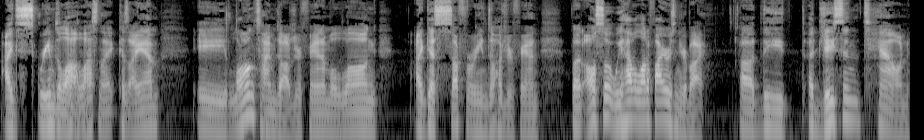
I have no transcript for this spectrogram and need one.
I screamed a lot last night because I am a longtime Dodger fan. I'm a long, I guess, suffering Dodger fan. But also, we have a lot of fires nearby. Uh, the adjacent town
